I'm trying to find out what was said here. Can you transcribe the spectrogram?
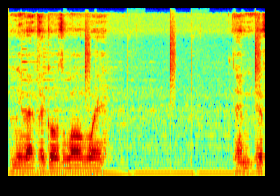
I mean that that goes a long way. And if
